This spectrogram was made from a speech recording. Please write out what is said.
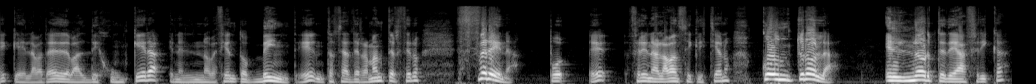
¿eh? que es la batalla de Valdejunquera en el 920. ¿eh? Entonces Abderramán III frena, ¿eh? frena el avance cristiano, controla el norte de África,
